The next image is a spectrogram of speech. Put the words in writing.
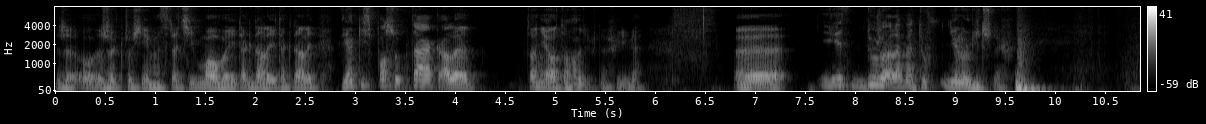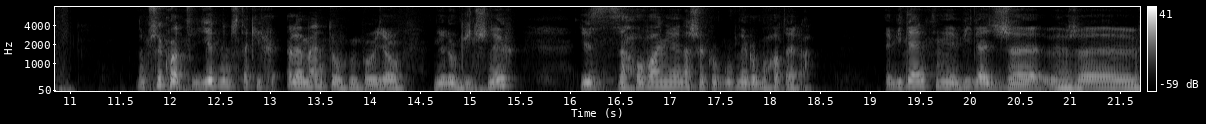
że, o, że ktoś, nie wiem, straci mowę i tak dalej, i tak dalej. W jaki sposób tak, ale to nie o to chodzi w tym filmie. E, Jest dużo elementów nielogicznych. Na przykład jednym z takich elementów, bym powiedział, nielogicznych jest zachowanie naszego głównego bohatera ewidentnie widać, że, że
